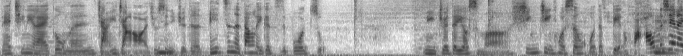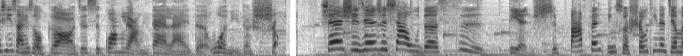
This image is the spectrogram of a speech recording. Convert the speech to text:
来，请你来跟我们讲一讲啊，就是你觉得哎，真的当了一个直播主，你觉得有什么心境或生活的变化？好，我们先来欣赏一首歌啊，这是光良带来的《握你的手》。现在时间是下午的四点十八分，您所收听的节目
